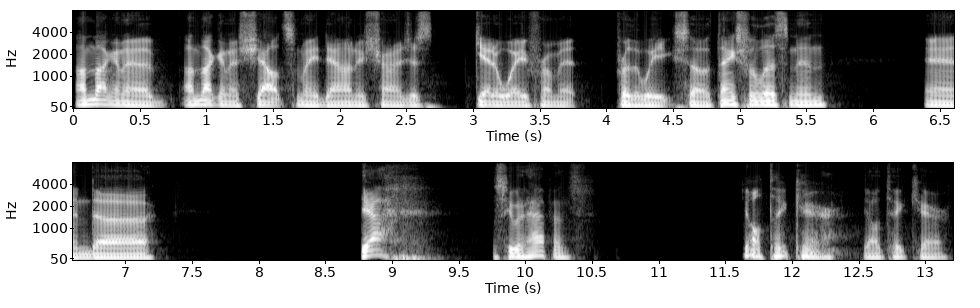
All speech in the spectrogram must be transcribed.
I'm not going to I'm not to shout somebody down who's trying to just get away from it for the week. So, thanks for listening and uh yeah, we'll see what happens. Y'all take care. Y'all take care.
